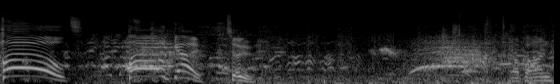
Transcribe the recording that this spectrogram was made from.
Hold. Hold. Go. Two. Knock on.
